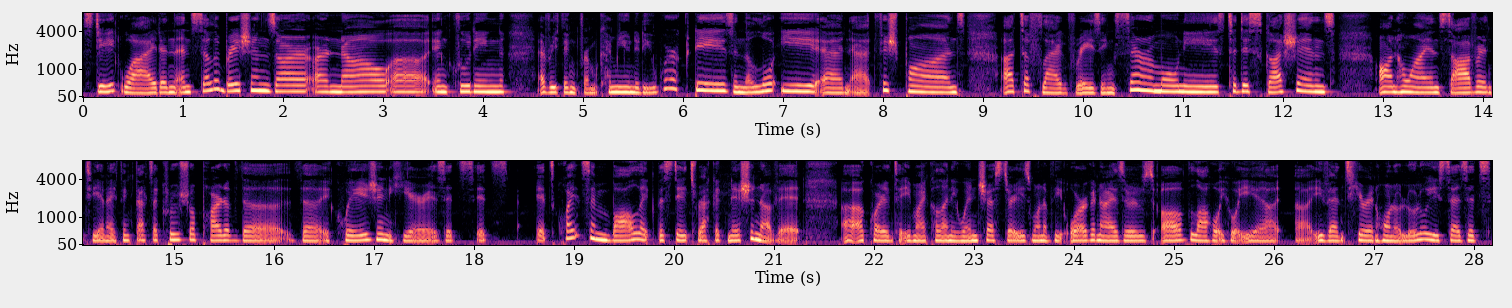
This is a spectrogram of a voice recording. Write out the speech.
statewide, and, and celebrations are are now uh, including everything from community work days in the lo'i and at fish ponds uh, to flag raising ceremonies to discussions on Hawaiian sovereignty. And I think that's a crucial part of the the equation here. Is it's it's it's quite symbolic, the state's recognition of it. Uh, according to Imaikalani Winchester, he's one of the organizers of La Ho'iho'ia uh, events here in Honolulu. He says it's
